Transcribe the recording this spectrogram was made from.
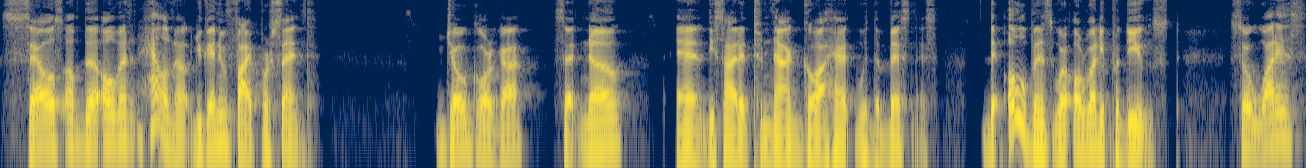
sales of the oven? Hell no, you're getting 5%. Joe Gorga said no and decided to not go ahead with the business. The ovens were already produced. So, what is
